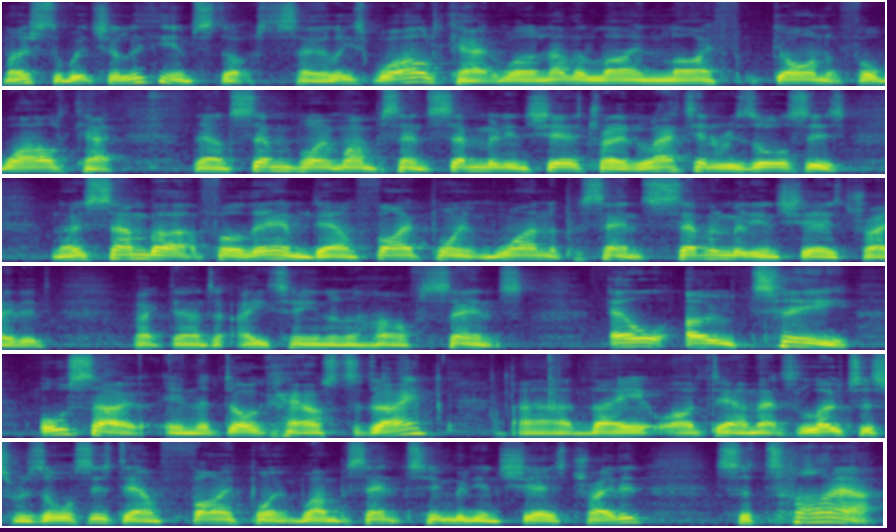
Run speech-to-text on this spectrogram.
most of which are lithium stocks, to say the least. Wildcat, well, another line life gone for Wildcat, down 7.1%, 7 million shares traded. Latin Resources, no samba for them, down 5.1%, 7 million shares traded, back down to 18.5 cents. LOT, also in the doghouse today. Uh, they are down, that's Lotus Resources, down 5.1%, 2 million shares traded. Satire,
